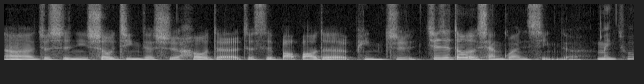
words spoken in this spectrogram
呃，就是你受精的时候的，就是宝宝的品质，其实都有相关性的。没错，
